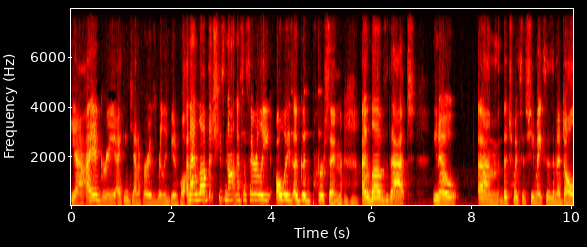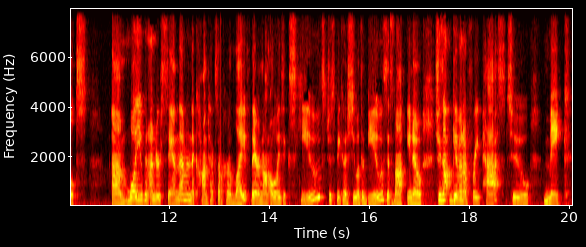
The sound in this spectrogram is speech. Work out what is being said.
Yeah, I agree. I think Yennefer is really beautiful. And I love that she's not necessarily always a good person. Mm-hmm. I love that, you know, um, the choices she makes as an adult, um, while you can understand them in the context of her life, they are not always excused just because she was abused. It's not, you know, she's not given a free pass to make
